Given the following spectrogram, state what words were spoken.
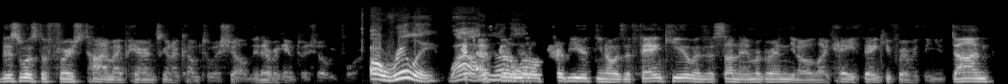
this was the first time my parents going to come to a show they never came to a show before Oh, really? Wow. I I've didn't got a little tribute, you know, as a thank you, as a son immigrant, you know, like, hey, thank you for everything you've done.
